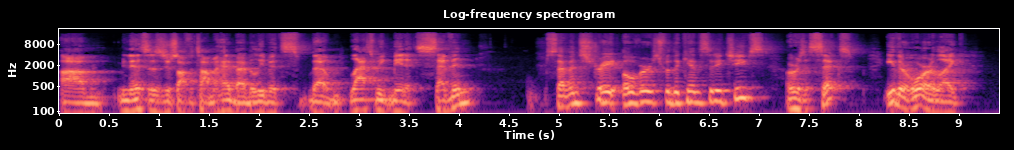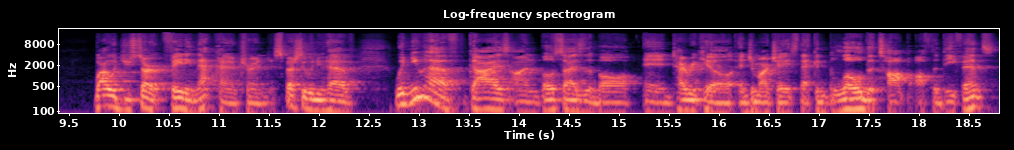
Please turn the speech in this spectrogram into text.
Um, I mean, this is just off the top of my head, but I believe it's that last week made it seven seven straight overs for the Kansas City Chiefs, or is it six? Either or, like, why would you start fading that kind of trend, especially when you have when you have guys on both sides of the ball and Tyreek Hill and Ja'Marr Chase that can blow the top off the defense?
